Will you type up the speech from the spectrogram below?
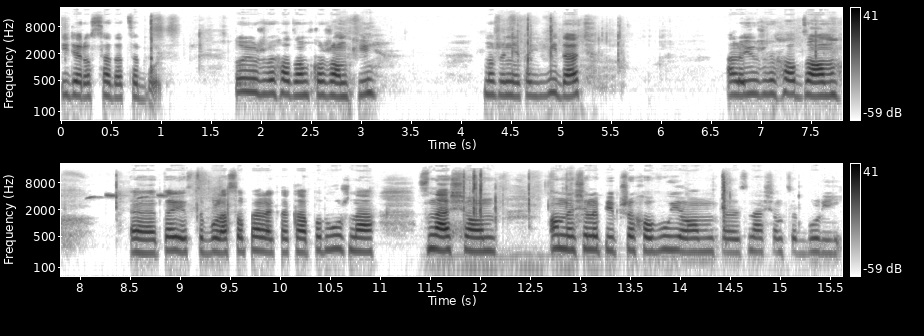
idzie rozsada cebuli. Tu już wychodzą korzonki. Może nie tak widać, ale już wychodzą. E, To jest cebula sopelek, taka podłużna z nasion. One się lepiej przechowują, te z nasion cebuli,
